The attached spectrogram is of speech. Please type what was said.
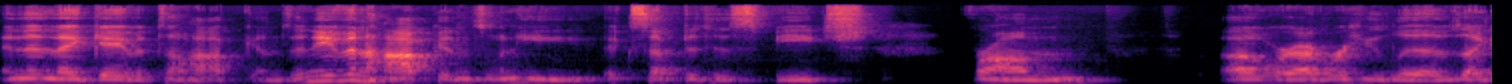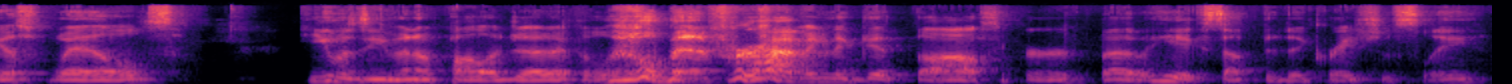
and then they gave it to Hopkins. And even Hopkins, when he accepted his speech from uh, wherever he lives, I guess Wales, he was even apologetic a little bit for having to get the Oscar, but he accepted it graciously.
